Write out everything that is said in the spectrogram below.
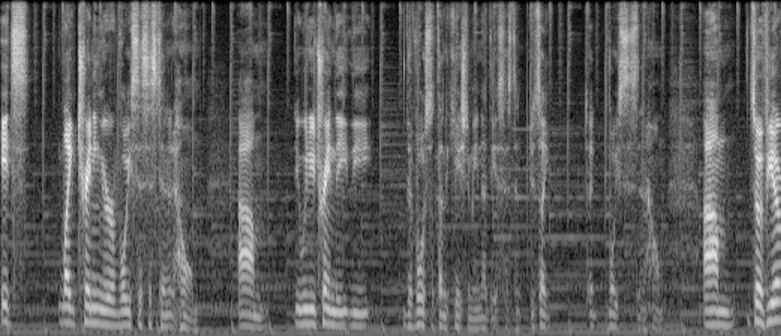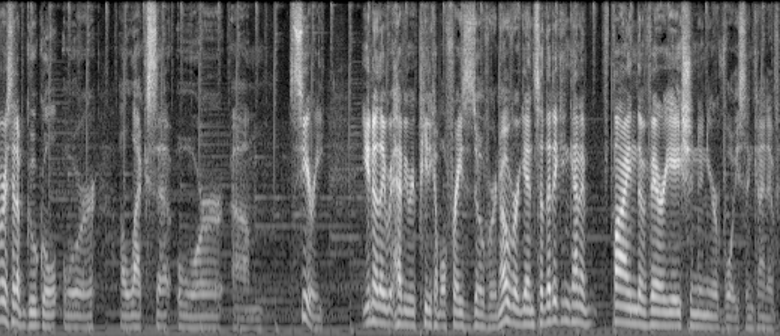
it's like training your voice assistant at home. Um, when you train the the the voice authentication, I mean, not the assistant. It's like a voice assistant at home. Um, so if you ever set up Google or Alexa or um, Siri, you know they have you repeat a couple phrases over and over again so that it can kind of find the variation in your voice and kind of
